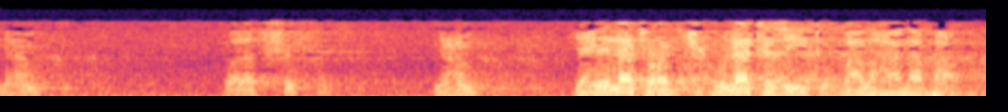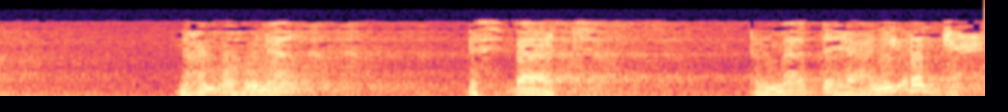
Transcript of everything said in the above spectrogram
نعم. ولا تشفه. نعم. يعني لا ترجح ولا تزيد بعضها على بعض. نعم وهنا إثبات المادة يعني رجح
